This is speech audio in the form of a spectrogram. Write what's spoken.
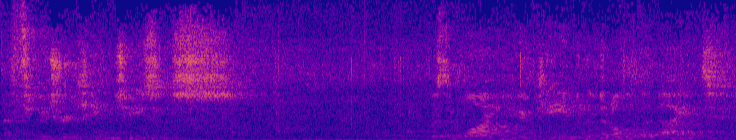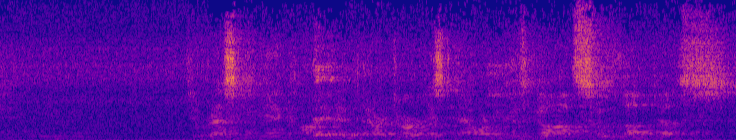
the future King Jesus was the one who came in the middle of the night to rescue mankind at our darkest hour because God so loved us.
